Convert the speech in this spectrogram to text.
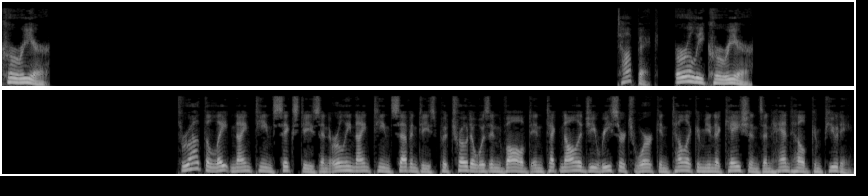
Career Early career Throughout the late 1960s and early 1970s Pitroda was involved in technology research work in telecommunications and handheld computing.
